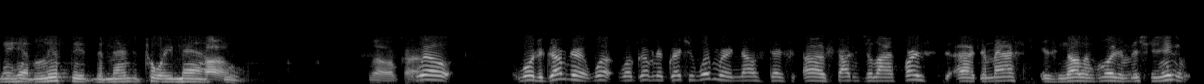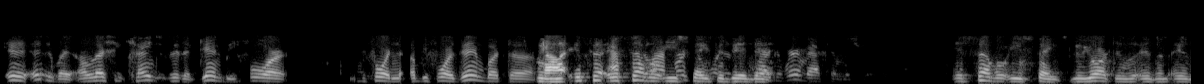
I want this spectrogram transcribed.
they have lifted the mandatory mask Oh. rule. Oh, okay. Well, well, the governor, well, well Governor Gretchen Whitmer announced that uh, starting July 1st, uh, the mask is null and void in Michigan any, anyway, unless she changes it again before before uh, before then. But uh, Now, it's, it's several East 1st, states no that one is did that. It's several East states. New York is is is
